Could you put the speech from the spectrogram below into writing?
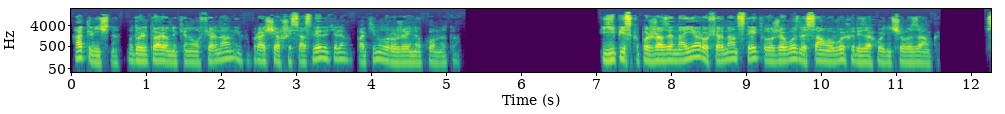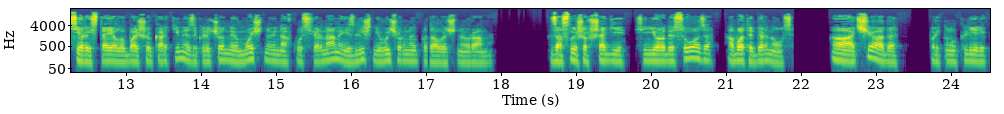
«Отлично», — удовлетворенно кивнул Фернан и, попрощавшись со следователем, покинул оружейную комнату. Епископа Жозе Наяру Фернан встретил уже возле самого выхода из охотничьего замка. Серый стоял у большой картины, заключенной в мощную на вкус Фернана излишне вычурную позолоченную раму. Заслышав шаги сеньора де Суоза, аббат обернулся. «А, чада!» — притнул клирик.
